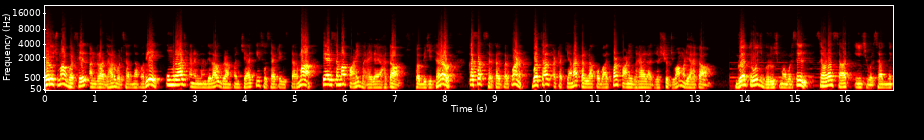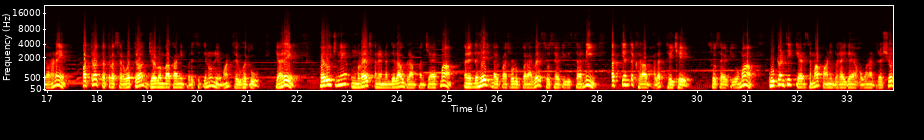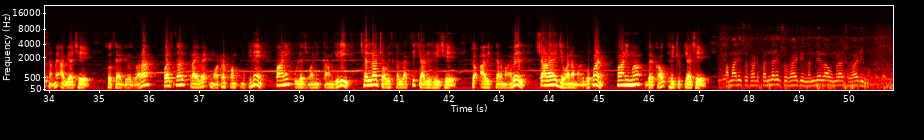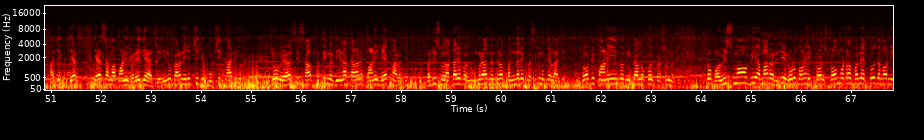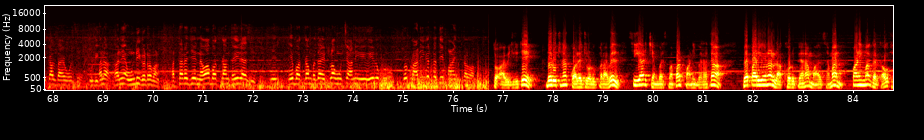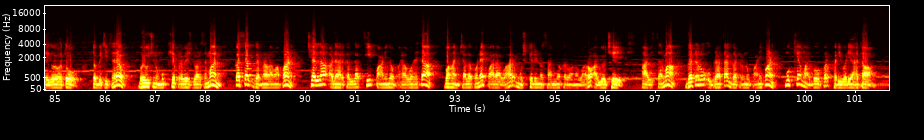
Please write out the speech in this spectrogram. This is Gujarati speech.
ભરૂચમાં વરસેલ અનરાધાર વરસાદના પગલે ઉમરાજ અને નંદેલાવ ગ્રામ પંચાયતની સોસાયટી વિસ્તારમાં પેરસમાં પાણી ભરાઈ ગયા હતા. તો બીજી તરફ, કસક સર્કલ પર પણ વરસાદ અટક્યાના કલાકો બાદ પણ પાણી ભરાયેલા દ્રશ્યો જોવા મળ્યા હતા. ગત રોજ ભરૂચમાં વરસેલ સાડા સાત ઇંચ વરસાદને કારણે અત્ર તત્ર સર્વત્ર જળબંબાકારની પરિસ્થિતિનું નિર્માણ થયું હતું. ત્યારે ભરૂચને ઉમરાજ અને નંદેલાવ ગ્રામ પંચાયતમાં અને દહેજ બાયપાસ રોડ ઉપર આવેલ સોસાયટી વિસ્તારની અત્યંત ખરાબ હાલત થઈ છે. સોસાયટીઓમાં ઘૂંટણથી કેરસમાં પાણી ભરાઈ ગયા હોવાના દ્રશ્યો સામે આવ્યા છે. સોસાયટીઓ દ્વારા પર્સનલ પ્રાઇવેટ મોટર પંપ મૂકીને પાણી ઉલેચવાની કામગીરી છેલ્લા ચોવીસ કલાકથી ચાલી રહી છે. તો આ વિસ્તારમાં આવેલ શાળાએ જવાના માર્ગો પણ પાણીમાં ગરકાવ થઈ ચૂક્યા છે. અમારી સોસાયટી પંદરેક સોસાયટી, નંદેલા ઉમરા સોસાયટીમાં આજે કેર, કેરસામાં પાણી ભરાઈ ગયા છે. એનું કારણ એ છે કે ભૂખી ખાડી જો વ્યવસ્થિત સાફ થતી નથી, એના કારણે પાણી બેક મારે છે. બધી સો- અત્યારે પણ ઉમરા નંદેલા પંદરેક મશીન મૂકેલા છે. તો બી પાણીનો નિકાલનો કોઈ પ્રશ્ન નથી. તો ભવિષ્યમાં બી અમારા જે રોડ બને સ્ટ્રોમ વોટર બને તો જ અમારો નિકાલ થાય એવો છે. અને અને ઊંડી ગટર પણ. અત્યારે જે નવા બાંધકામ થઈ રહ્યા છે એ એ બાંધકામ બધા એટલા ઊંચા અને એ એ લોકોનું કોઈ પ્લાનિંગ જ નથી પાણી નીકળવાનું. તો આવી જ રીતે ભરૂચના કોલેજ રોડ ઉપર આવેલ સીઆર ચેમ્બર્સમાં પણ પાણી ભરાતા વેપારીઓના લાખો રૂપિયાના માલ સામાન પાણીમાં ગરકાવ થઈ ગયો હતો. તો બીજી તરફ ભરૂચનું મુખ્ય પ્રવેશ દ્વાર સમાન કસક ગરનાળામાં પણ છેલ્લા અઢાર કલાકથી પાણીનો ભરાવો રહેતા વાહન ચાલકોને પારાવાર મુશ્કેલીનો સામનો કરવાનો વારો આવ્યો છે. આ વિસ્તારમાં ગટરો ઉભરાતા ગટરનું પાણી પણ મુખ્ય માર્ગો ઉપર ફરી વળ્યા હતા.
